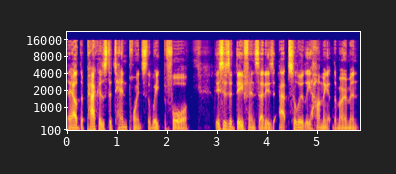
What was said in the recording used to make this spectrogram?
They held the Packers to 10 points the week before. This is a defense that is absolutely humming at the moment.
